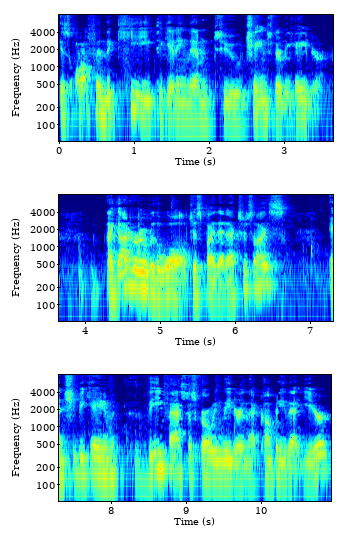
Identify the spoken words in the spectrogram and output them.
is often the key to getting them to change their behavior. I got her over the wall just by that exercise, and she became the fastest growing leader in that company that year,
